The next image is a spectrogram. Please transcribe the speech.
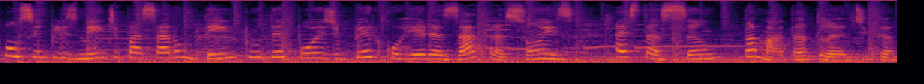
ou simplesmente passar um tempo depois de percorrer as atrações à estação da Mata Atlântica.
